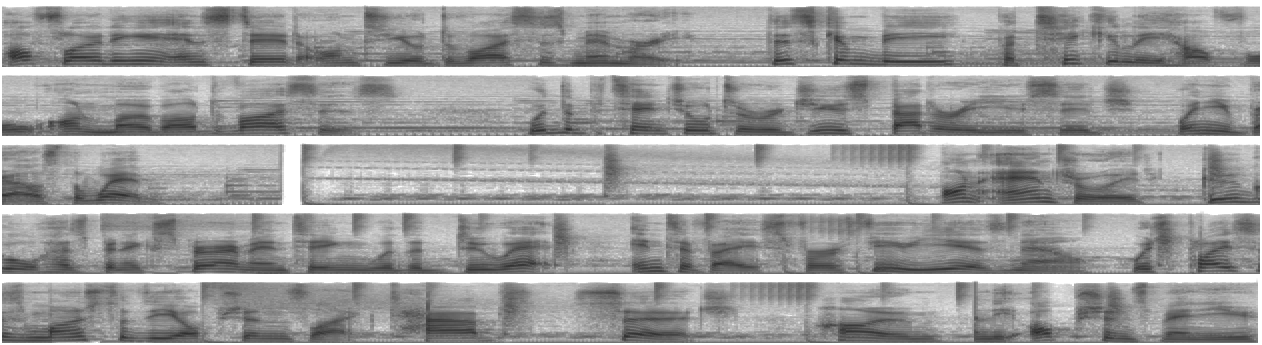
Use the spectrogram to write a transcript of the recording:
offloading it instead onto your device's memory. This can be particularly helpful on mobile devices, with the potential to reduce battery usage when you browse the web. On Android, Google has been experimenting with a Duet interface for a few years now, which places most of the options like tabs, search, home, and the options menu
